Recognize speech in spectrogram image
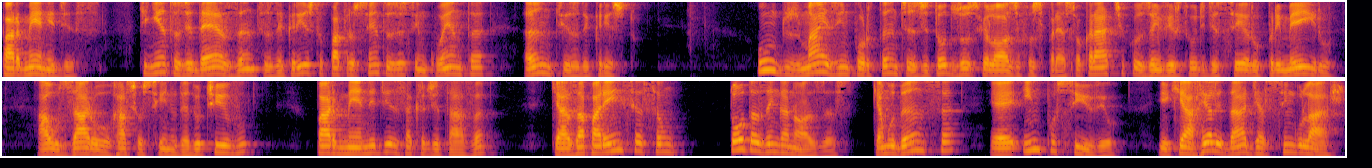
Parmênides, 510 a.C., 450 a.C. Um dos mais importantes de todos os filósofos pré-socráticos, em virtude de ser o primeiro a usar o raciocínio dedutivo, Parmênides acreditava que as aparências são todas enganosas, que a mudança é impossível e que a realidade é singular,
